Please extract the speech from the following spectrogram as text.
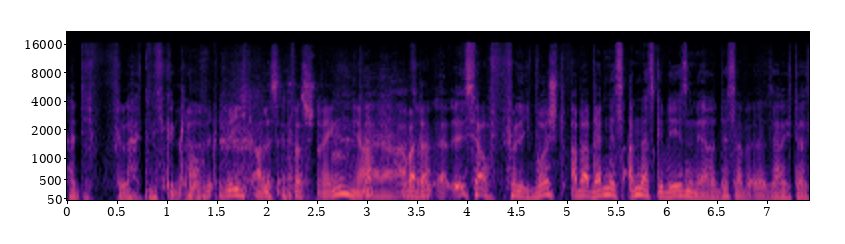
hätte ich vielleicht nicht geglaubt. Riecht alles etwas streng, ja. ja, ja aber also, da ist ja auch völlig wurscht. Aber wenn es anders gewesen wäre, deshalb äh, sage ich das,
